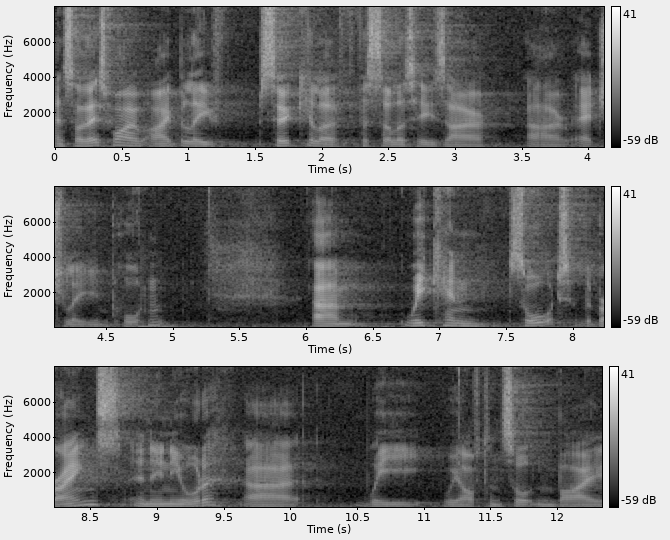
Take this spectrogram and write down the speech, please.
and so that's why I believe circular facilities are, are actually important. Um, we can sort the brains in any order. Uh, we, we often sort them by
